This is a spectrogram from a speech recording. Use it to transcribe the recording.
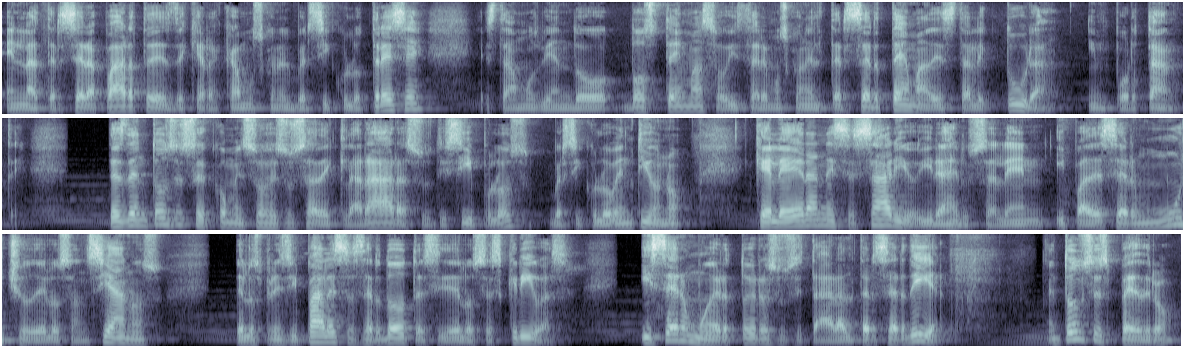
en la tercera parte, desde que arrancamos con el versículo 13. Estamos viendo dos temas, hoy estaremos con el tercer tema de esta lectura importante. Desde entonces comenzó Jesús a declarar a sus discípulos, versículo 21, que le era necesario ir a Jerusalén y padecer mucho de los ancianos, de los principales sacerdotes y de los escribas, y ser muerto y resucitar al tercer día. Entonces Pedro,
